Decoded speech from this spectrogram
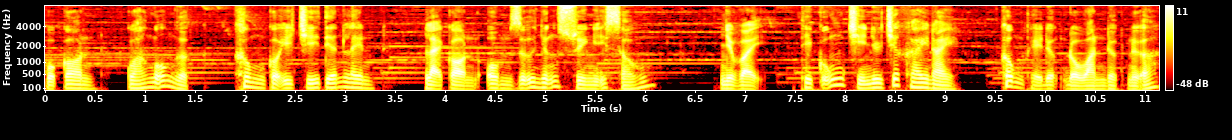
của con quá ngỗ ngược, không có ý chí tiến lên, lại còn ôm giữ những suy nghĩ xấu. Như vậy thì cũng chỉ như chiếc khay này, không thể đựng đồ ăn được nữa.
